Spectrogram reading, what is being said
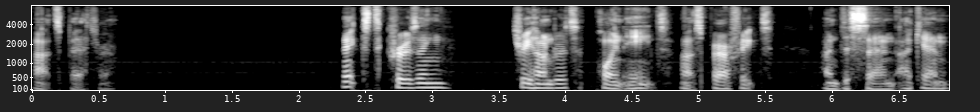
That's better. Next, cruising, 300.8, that's perfect. And descent, again,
